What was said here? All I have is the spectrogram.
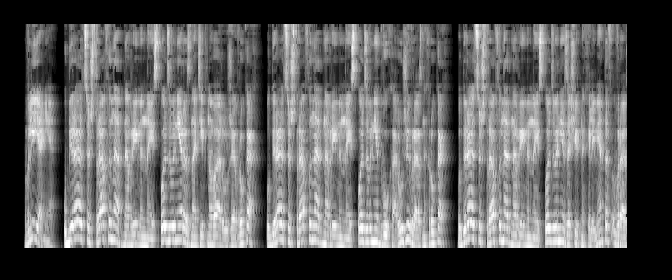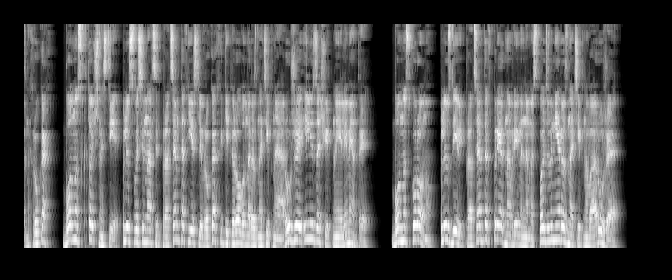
Влияние. Убираются штрафы на одновременное использование разнотипного оружия в руках. Убираются штрафы на одновременное использование двух оружий в разных руках. Убираются штрафы на одновременное использование защитных элементов в разных руках. Бонус к точности – плюс 18%, если в руках экипировано разнотипное оружие или защитные элементы. Бонус к урону – плюс 9% при одновременном использовании разнотипного оружия.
